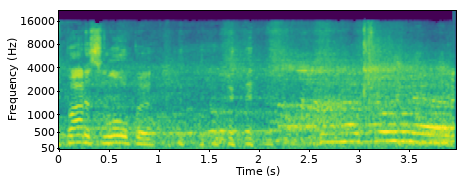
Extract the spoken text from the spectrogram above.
depara-se Loupa.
